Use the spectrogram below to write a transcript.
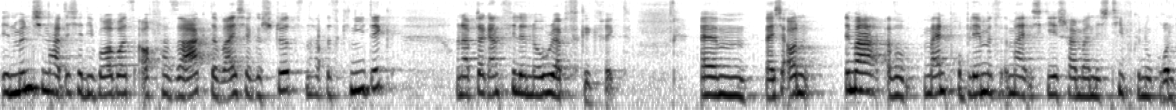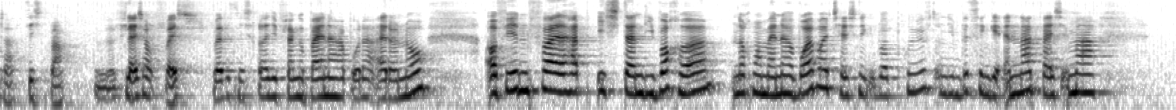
in München hatte ich ja die Wallballs auch versagt, da war ich ja gestürzt und hatte das Knie dick und habe da ganz viele No-Raps gekriegt. Ähm, weil ich auch immer, also mein Problem ist immer, ich gehe scheinbar nicht tief genug runter, sichtbar. Vielleicht auch, weil ich, weiß ich nicht, relativ lange Beine habe oder I don't know. Auf jeden Fall habe ich dann die Woche nochmal meine Wallball-Technik überprüft und die ein bisschen geändert, weil ich immer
